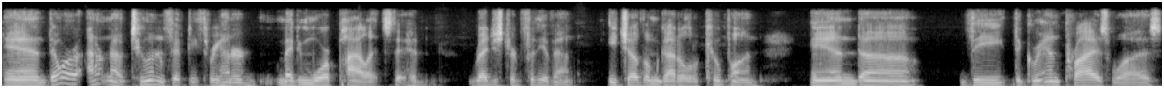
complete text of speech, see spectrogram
and there were I don't know 250, 300, maybe more pilots that had registered for the event. Each of them got a little coupon, and uh, the the grand prize was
